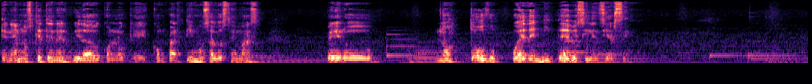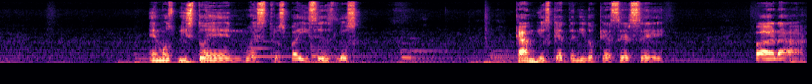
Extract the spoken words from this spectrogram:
tenemos que tener cuidado con lo que compartimos a los demás pero no todo puede ni debe silenciarse. Hemos visto en nuestros países los cambios que ha tenido que hacerse para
